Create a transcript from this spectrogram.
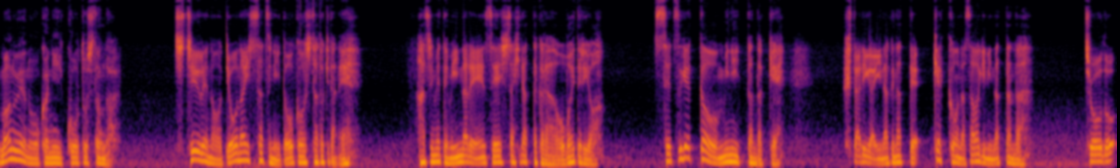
マヌエの丘に行こうとしたんだ。父上の領内視察に同行した時だね。初めてみんなで遠征した日だったから覚えてるよ。雪月花を見に行ったんだっけ。二人がいなくなって結構な騒ぎになったんだ。ちょうど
